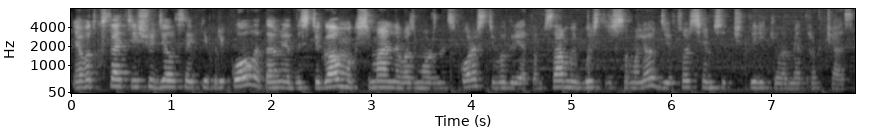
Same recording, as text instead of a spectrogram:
Я вот, кстати, еще делал всякие приколы. Там я достигал максимальной возможной скорости в игре. Там самый быстрый самолет 974 км в час.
